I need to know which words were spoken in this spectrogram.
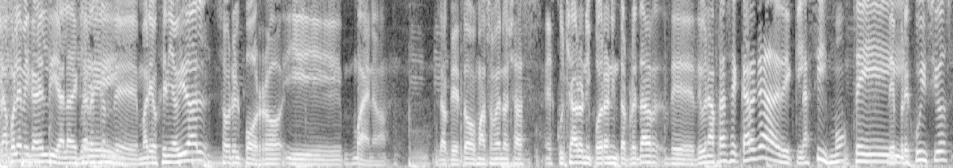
La polémica del día, la declaración de María Eugenia Vidal sobre el porro. Y bueno, lo que todos más o menos ya escucharon y podrán interpretar de, una frase cargada de clasismo, de prejuicios,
